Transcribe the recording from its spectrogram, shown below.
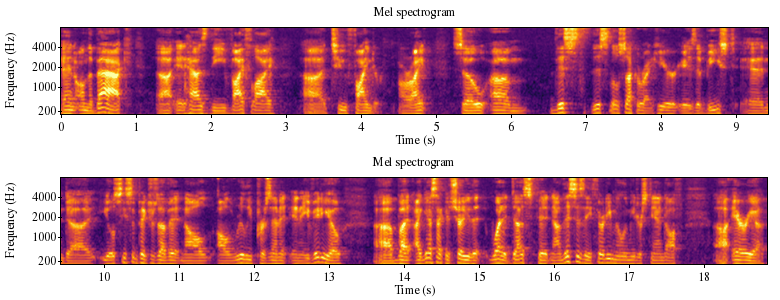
And on the back, uh, it has the ViFly uh, 2 Finder. All right. So um, this this little sucker right here is a beast, and uh, you'll see some pictures of it, and I'll I'll really present it in a video. Uh, but I guess I could show you that what it does fit. Now this is a 30 millimeter standoff uh, area,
